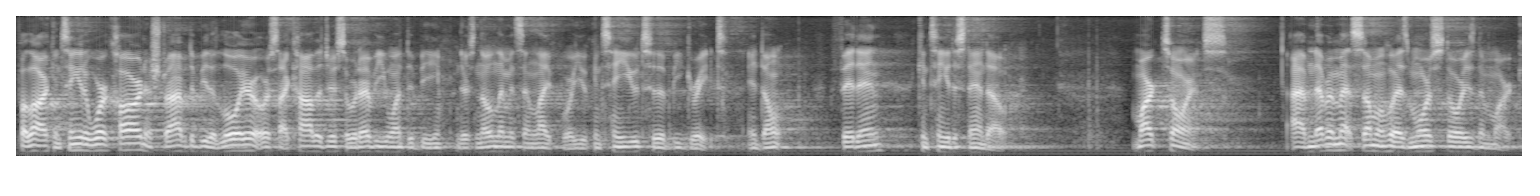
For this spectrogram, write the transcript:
Pilar, continue to work hard and strive to be the lawyer or psychologist or whatever you want to be. There's no limits in life for you. Continue to be great. And don't fit in, continue to stand out. Mark Torrance, I have never met someone who has more stories than Mark.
